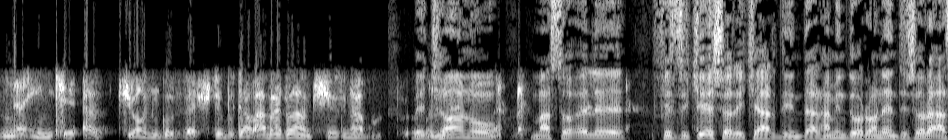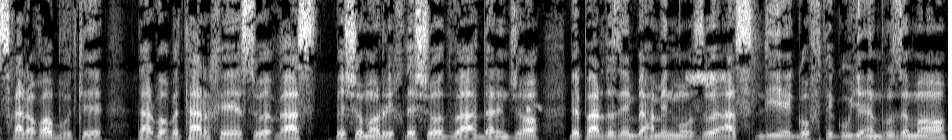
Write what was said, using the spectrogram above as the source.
نه اینکه از جان گذشته بودم ابدا هم چیز نبود. به جان و مسائل فیزیکی اشاره کردین. در همین دوران انتشار اسخر بود که در واقع طرح سوء قصد به شما ریخته شد و در اینجا بپردازیم به همین موضوع اصلی گفتگوی امروز ما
